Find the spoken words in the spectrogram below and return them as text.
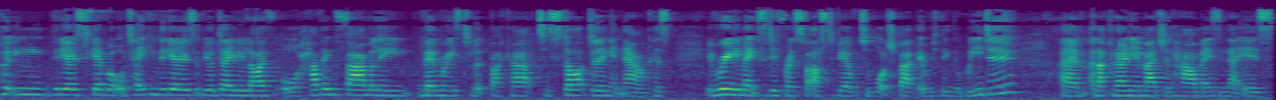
putting videos together or taking videos of your daily life or having family memories to look back at to start doing it now because it really makes a difference for us to be able to watch back everything that we do um, and I can only imagine how amazing that is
